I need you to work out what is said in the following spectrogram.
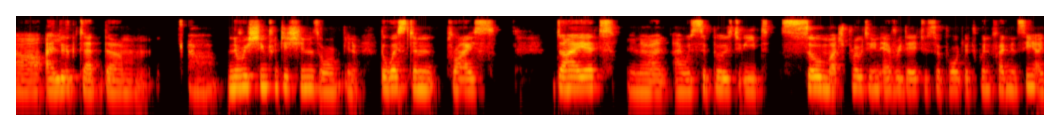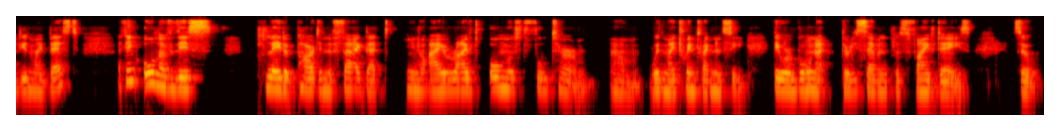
Uh, i looked at the um, uh, nourishing traditions or you know the Weston Price diet you know and i was supposed to eat so much protein every day to support a twin pregnancy i did my best i think all of this played a part in the fact that you know, I arrived almost full term um, with my twin pregnancy. They were born at 37 plus five days. So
